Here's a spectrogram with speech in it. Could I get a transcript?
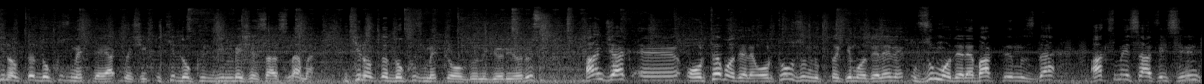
2.9 metre yaklaşık 2.925 esasında ama 2.9 metre olduğunu görüyoruz. Ancak e, orta modele, orta uzunluktaki modele ve uzun modele baktığımızda aks mesafesinin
